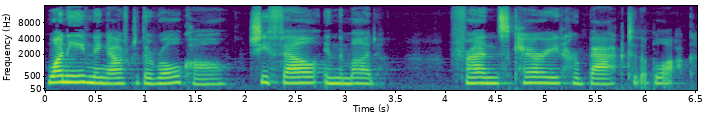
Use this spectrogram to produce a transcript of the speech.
One evening after the roll call, she fell in the mud. Friends carried her back to the block.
